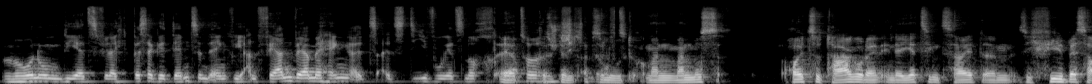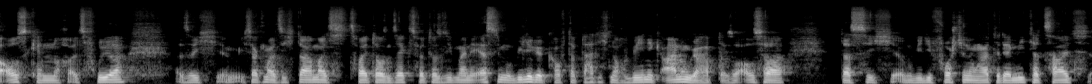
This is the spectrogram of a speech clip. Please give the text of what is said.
Wohnungen, die jetzt vielleicht besser gedämmt sind, irgendwie an Fernwärme hängen, als, als die, wo jetzt noch äh, teure das stimmt, absolut. Man, man muss heutzutage oder in der jetzigen Zeit ähm, sich viel besser auskennen noch als früher. Also ich, ähm, ich sag mal, als ich damals 2006, 2007 meine erste Immobilie gekauft habe, da hatte ich noch wenig Ahnung gehabt. Also außer, dass ich irgendwie die Vorstellung hatte, der Mieter zahlt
